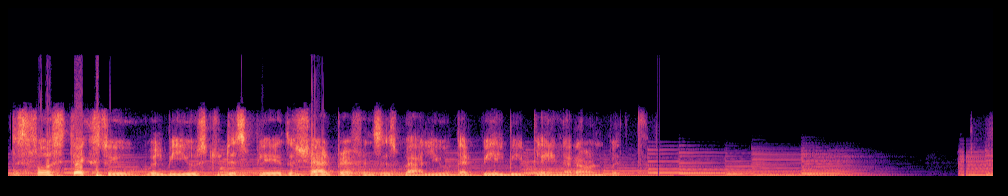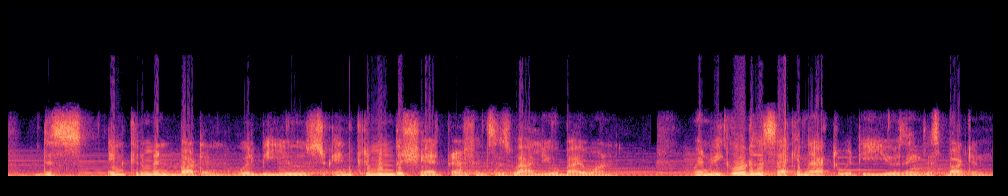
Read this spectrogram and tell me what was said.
This first text view will be used to display the shared preferences value that we'll be playing around with. This increment button will be used to increment the shared preferences value by 1. When we go to the second activity using this button,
